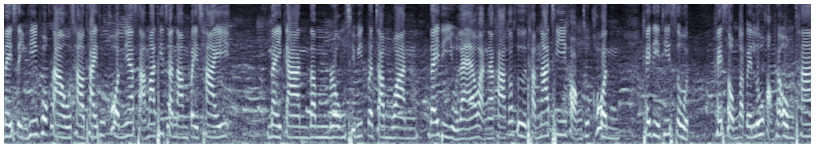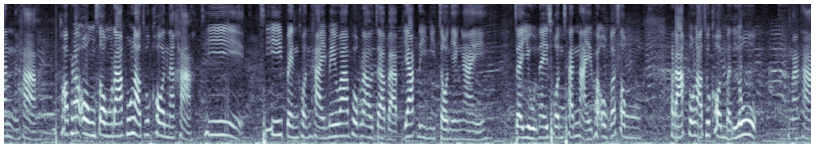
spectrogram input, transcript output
ในสิ่งที่พวกเราชาวไทยทุกคนเนี่ยสามารถที่จะนำไปใช้ในการดำรงชีวิตประจำวันได้ดีอยู่แล้วนะคะ ก็คือทำหน้าที่ของทุกคน ให้ดีที่สุด ให้สมกับเป็นลูกของพระองค์ท่านค่ะ เพราะพระองค์ทรงรักพวกเราทุกคนนะคะที่ที่เป็นคนไทยไม่ว่าพวกเราจะแบบยากดีมีจนยังไง จะอยู่ในชนชั้นไหน พระองค์ก็ทรงรักพวกเราทุกคนเหมือนลูกนะคะ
